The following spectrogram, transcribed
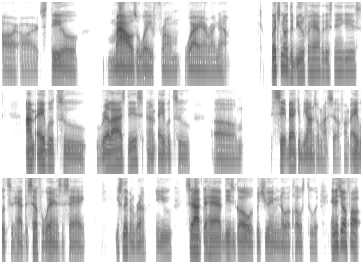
are are still miles away from where I am right now. But you know what the beautiful half of this thing is? I'm able to realize this and I'm able to um sit back and be honest with myself. I'm able to have the self-awareness to say, hey, you slipping, bro. You set out to have these goals, but you ain't even nowhere close to it. And it's your fault.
